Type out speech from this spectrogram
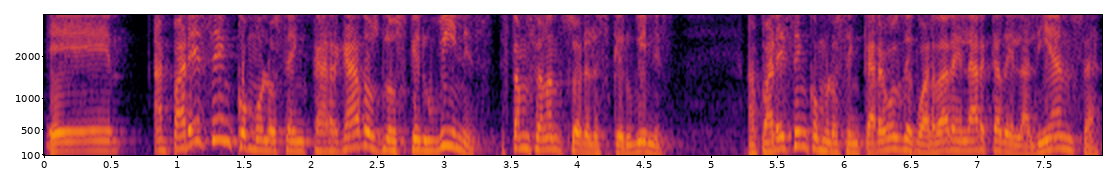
eh, aparecen como los encargados, los querubines. Estamos hablando sobre los querubines. Aparecen como los encargados de guardar el arca de la alianza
